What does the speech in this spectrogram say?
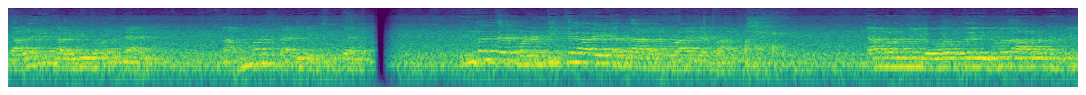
കളരി കളരി എന്ന് പറഞ്ഞാൽ നമ്മൾ തടി രക്ഷിക്കാൻ ഇന്നത്തെ പൊളിറ്റിക്കലായിട്ട് എന്താണ് ഖുറാന്റെ പ്രാർത്ഥന ഞാൻ പറഞ്ഞു ലോകത്ത് ഇരുപത് ആളുണ്ടെങ്കിൽ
